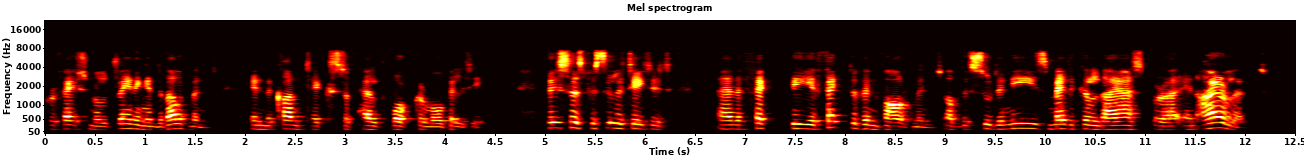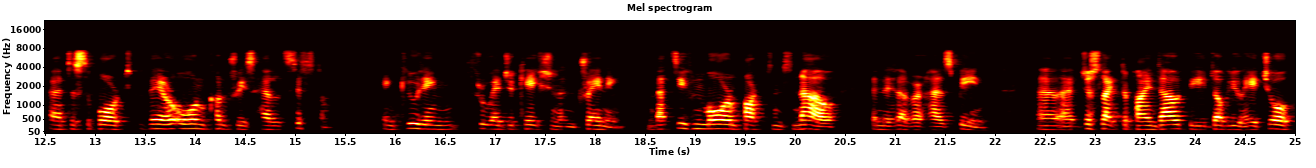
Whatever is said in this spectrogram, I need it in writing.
professional training and development in the context of health worker mobility. This has facilitated effect, the effective involvement of the Sudanese medical diaspora in Ireland uh, to support their own country's health system, including through education and training. And that's even more important now than it ever has been. Uh, I'd just like to point out the WHO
